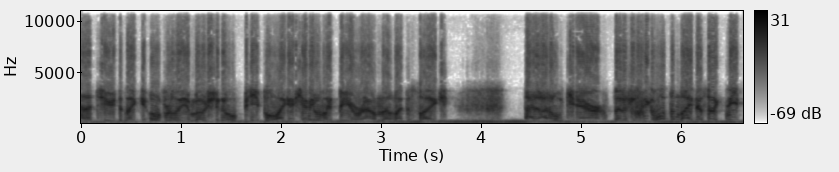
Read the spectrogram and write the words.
attitude, like overly emotional people. Like I can't even like be around them. I just like I, I don't care. But it's like I want them. I just like need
